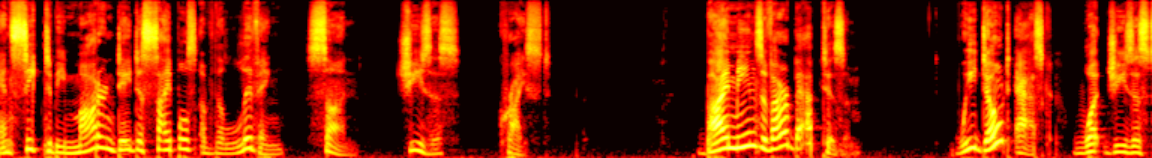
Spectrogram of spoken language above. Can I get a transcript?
and seek to be modern day disciples of the living Son, Jesus Christ. By means of our baptism, we don't ask what Jesus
